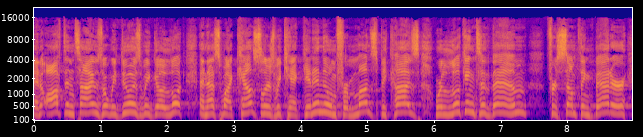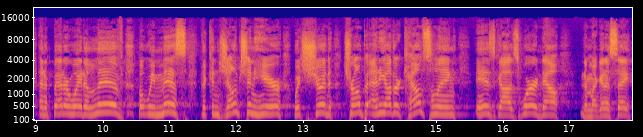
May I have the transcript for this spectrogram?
And oftentimes, what we do is we go look, and that's why counselors, we can't get into them for months because we're looking to them for something better and a better way to live. But we miss the conjunction here, which should trump any other counseling, is God's Word. Now, am I going to say,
